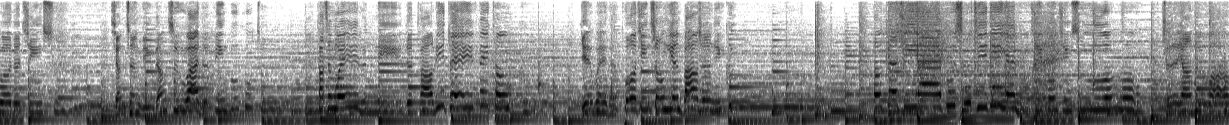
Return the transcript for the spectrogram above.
过的情书，想证明当初爱的并不糊涂。他曾为了你的逃离颓废痛苦，也为了破镜重圆抱着你哭。爱不是几滴眼泪，几封情书。哦这样的话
